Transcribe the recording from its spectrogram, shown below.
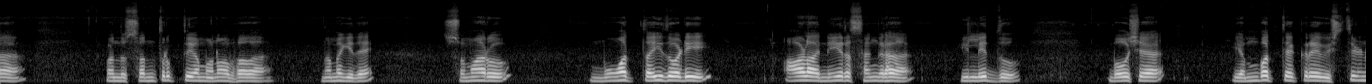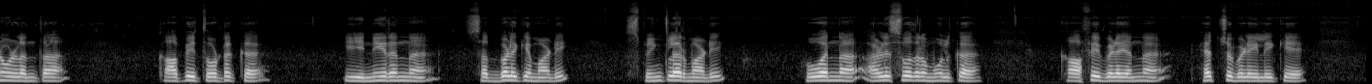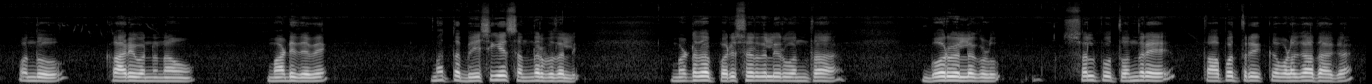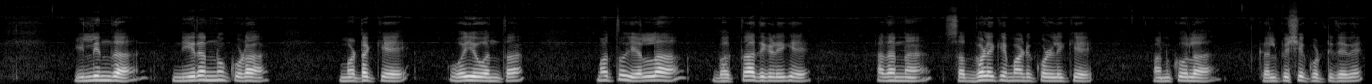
ಒಂದು ಸಂತೃಪ್ತಿಯ ಮನೋಭಾವ ನಮಗಿದೆ. ಸುಮಾರು ಮೂವತ್ತೈದು ಅಡಿ ಆಳ ನೀರ ಸಂಗ್ರಹ ಇಲ್ಲಿದ್ದು, ಬಹುಶಃ ಎಂಬತ್ತು ಎಕರೆ ವಿಸ್ತೀರ್ಣವುಳ್ಳಂಥ ಕಾಫಿ ತೋಟಕ್ಕೆ ಈ ನೀರನ್ನು ಸದ್ಬಳಕೆ ಮಾಡಿ, ಸ್ಪ್ರಿಂಕ್ಲರ್ ಮಾಡಿ, ಹೂವನ್ನು ಅರಳಿಸುವುದರ ಮೂಲಕ ಕಾಫಿ ಬೆಳೆಯನ್ನು ಹೆಚ್ಚು ಬೆಳೆಯಲಿಕ್ಕೆ ಒಂದು ಕಾರ್ಯವನ್ನು ನಾವು ಮಾಡಿದ್ದೇವೆ. ಮತ್ತು ಬೇಸಿಗೆ ಸಂದರ್ಭದಲ್ಲಿ ಮಠದ ಪರಿಸರದಲ್ಲಿರುವಂಥ ಬೋರ್ವೆಲ್ಲಗಳು ಸ್ವಲ್ಪ ತೊಂದರೆ ತಾಪತ್ರಯಕ್ಕೆ ಒಳಗಾದಾಗ ಇಲ್ಲಿಂದ ನೀರನ್ನು ಕೂಡ ಮಠಕ್ಕೆ ಒಯ್ಯುವಂಥ ಮತ್ತು ಎಲ್ಲ ಭಕ್ತಾದಿಗಳಿಗೆ ಅದನ್ನು ಸದ್ಬಳಕೆ ಮಾಡಿಕೊಳ್ಳಲಿಕ್ಕೆ ಅನುಕೂಲ ಕಲ್ಪಿಸಿಕೊಟ್ಟಿದ್ದೇವೆ.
